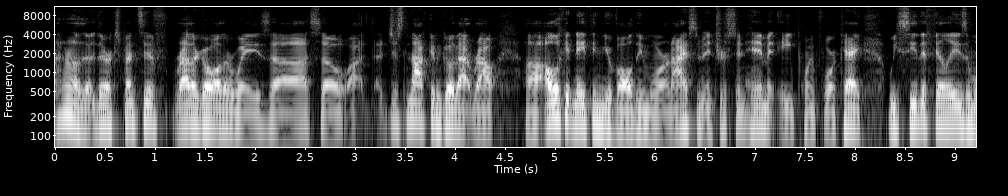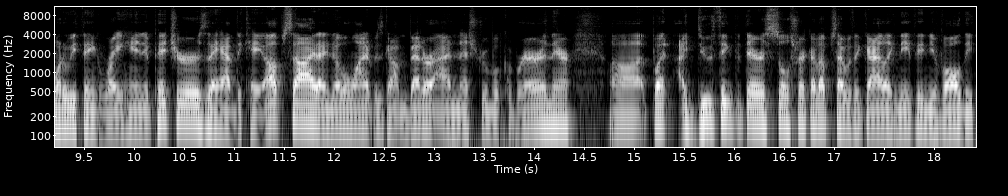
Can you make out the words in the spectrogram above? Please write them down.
I don't know. They're, they're expensive. Rather go other ways. Uh, so uh, just not going to go that route. Uh, I'll look at Nathan Eovaldi more, and I have some interest in him at 8.4K. We see the Phillies, and what do we think? Right-handed pitchers. They have the K upside. I know the lineup has gotten better. Add an Asdrubal Cabrera in there, uh, but I do think that there is still strikeout upside with a guy like Nathan Eovaldi.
